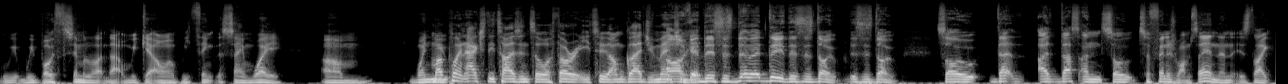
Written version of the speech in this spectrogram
we, we both similar like that and we get on and we think the same way. Um, when My you, point actually ties into authority too. I'm glad you Oh, mentioned okay, it. this is dude. This is dope. This is dope. So that I, that's and so to finish what I'm saying then is like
